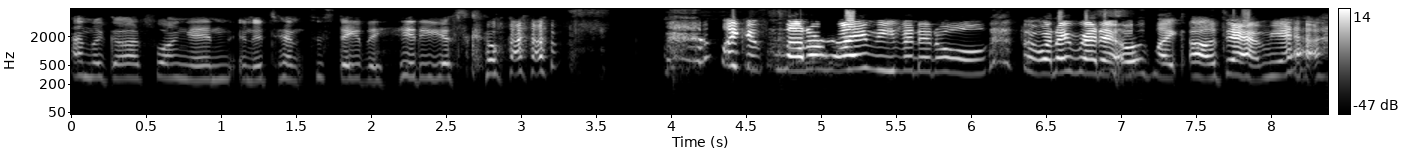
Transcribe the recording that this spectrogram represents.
and the guard flung in in attempt to stay the hideous collapse. like it's not a rhyme even at all. But when I read it, I was like, oh damn, yeah.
